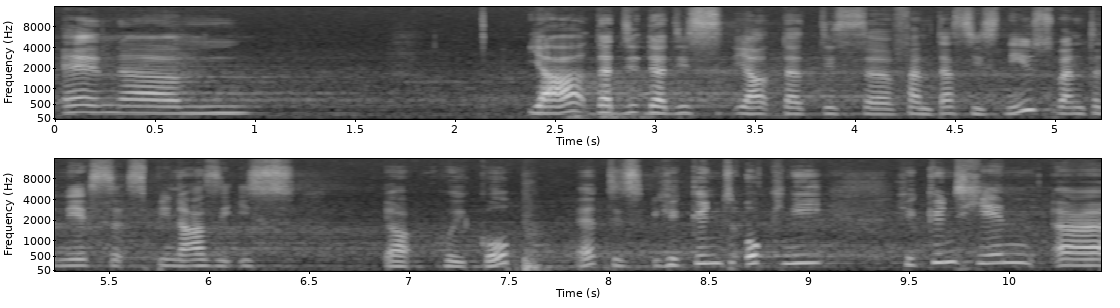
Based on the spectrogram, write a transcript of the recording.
En ehm, ja, dat, dat is, ja, dat is fantastisch nieuws, want ten eerste, spinazie is ja, goedkoop. Het is, je kunt ook niet, je kunt geen, eh,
